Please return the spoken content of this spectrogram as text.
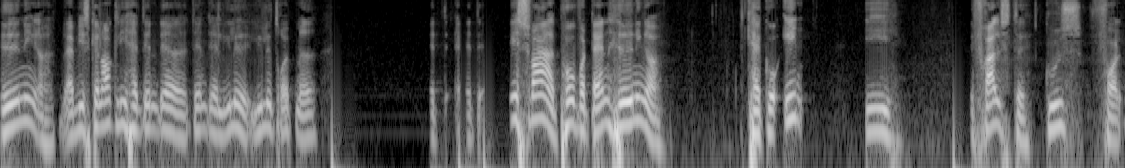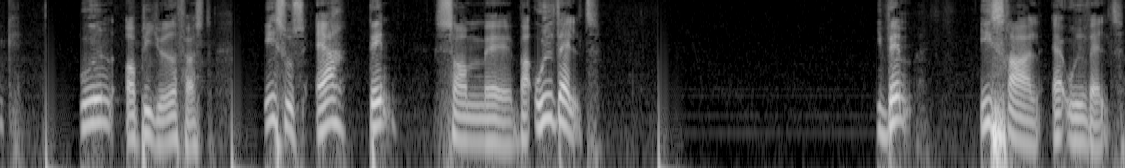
hedninger, ja, vi skal nok lige have den der, den der lille, lille drøb med, at, at det er svaret på, hvordan hedninger kan gå ind i det frelste Guds folk, uden at blive jøder først. Jesus er den, som øh, var udvalgt i hvem Israel er udvalgt.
